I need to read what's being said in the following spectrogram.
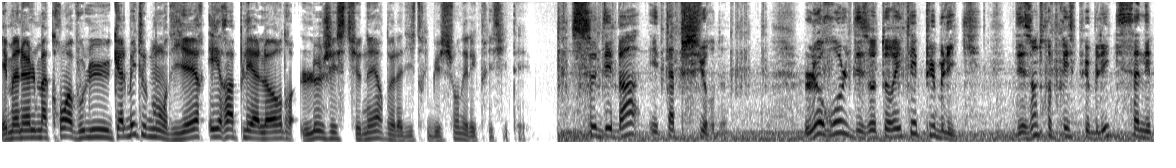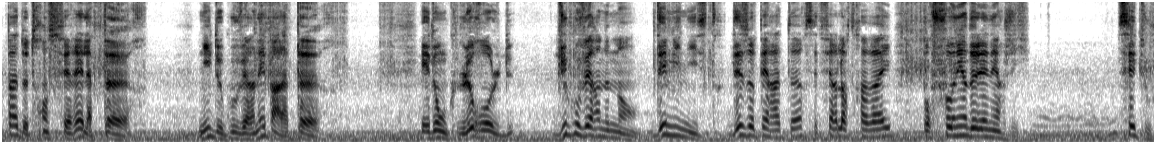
Emmanuel Macron a voulu calmer tout le monde hier et rappeler à l'ordre le gestionnaire de la distribution d'électricité. Ce débat est absurde. Le rôle des autorités publiques, des entreprises publiques, ça n'est pas de transférer la peur, ni de gouverner par la peur. Et donc le rôle du, gouvernement, des ministres, des opérateurs, c'est de faire leur travail pour fournir de l'énergie. C'est tout.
